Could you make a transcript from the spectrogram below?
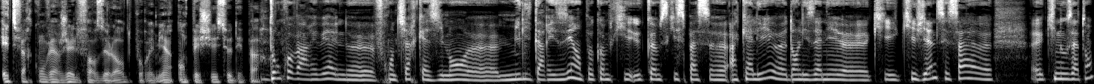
et de faire converger les forces de l'ordre pour eh bien empêcher ce départ. Donc on va arriver à une frontière quasiment euh, militarisée, un peu comme, comme ce qui se passe à Calais dans les années qui, qui viennent. C'est ça qui nous attend?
